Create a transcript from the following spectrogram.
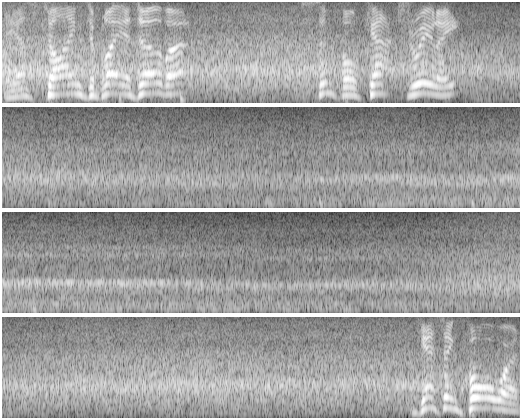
He has time to play it over. Simple catch, really. Getting forward.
